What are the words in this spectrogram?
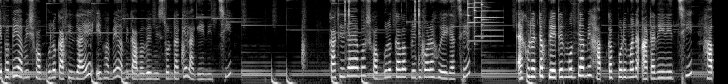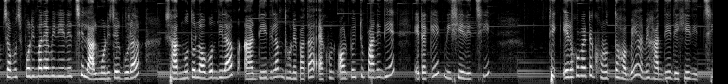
এভাবেই আমি সবগুলো কাঠির গায়ে এভাবে আমি কাবাবের মিশ্রণটাকে লাগিয়ে নিচ্ছি। কাঠির গায়ে আমার সবগুলো কাবাব রেডি করা হয়ে গেছে। এখন একটা প্লেটের মধ্যে আমি হাফ কাপ পরিমাণে আটা নিয়ে নিচ্ছি, হাফ চামচ পরিমাণে আমি নিয়ে নিচ্ছি লাল মরিচের গুঁড়া, স্বাদ মতো লবণ দিলাম আর দিয়ে দিলাম ধনে পাতা। এখন অল্প একটু পানি দিয়ে এটাকে মিশিয়ে নিচ্ছি। ঠিক এরকম একটা ঘনত্ব হবে, আমি হাত দিয়ে দেখিয়ে দিচ্ছি।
